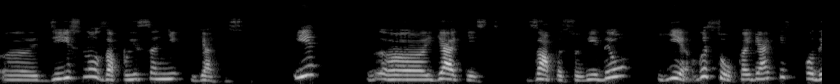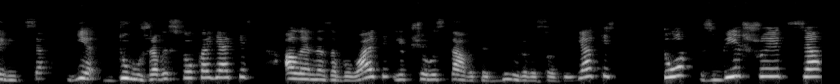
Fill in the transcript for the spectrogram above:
е, дійсно записані якісно. І е, якість запису відео є висока якість, подивіться, є дуже висока якість, але не забувайте, якщо ви ставите дуже високу якість, то збільшується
